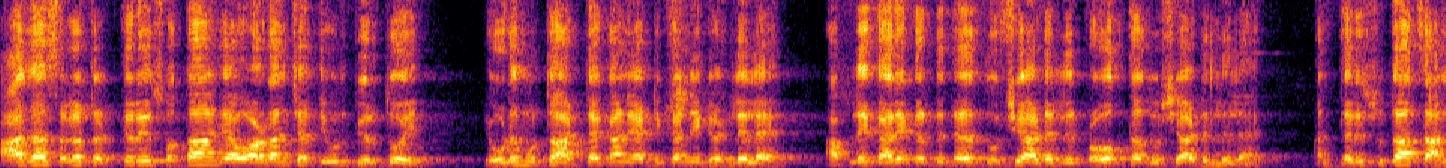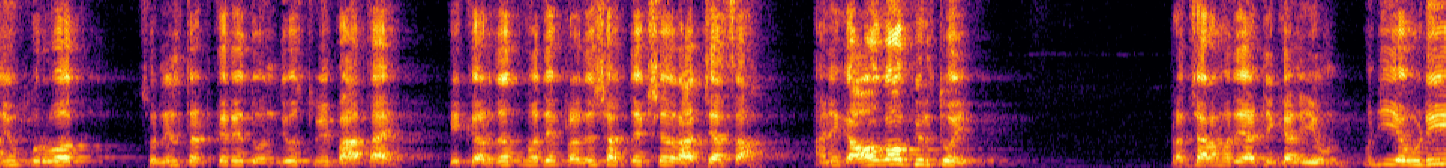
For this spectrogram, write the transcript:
आज हा सगळं तटकरे स्वतः या वार्डांच्या येऊन फिरतोय. एवढं मोठं हत्याकांड या ठिकाणी घडलेलं आहे. आपले कार्यकर्ते त्यात दोषी आढळले प्रवक्ता दोषी आढळलेला आहे आणि तरी सुद्धा जाणीवपूर्वक सुनील तटकरे दोन दिवस तुम्ही पाहताय. की कर्जतमध्ये प्रदेशाध्यक्ष राज्याचा आणि गावोगाव फिरतोय प्रचारामध्ये या ठिकाणी येऊन. म्हणजे एवढी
